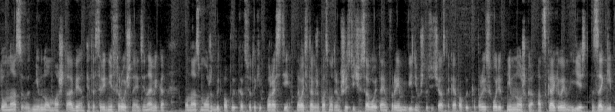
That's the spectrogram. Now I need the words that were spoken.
то у нас в дневном масштабе, это среднесрочная динамика, у нас может быть попытка все-таки порасти. Давайте также посмотрим 6-часовой таймфрейм. Видим, что сейчас такая попытка происходит. Немножко отскакиваем. Есть загиб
